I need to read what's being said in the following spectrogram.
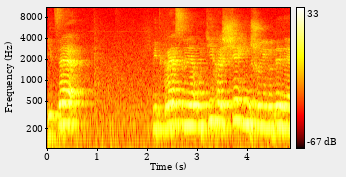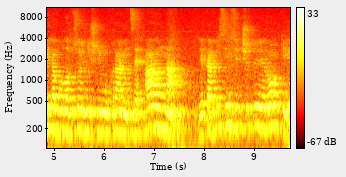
І це підкреслює утіха ще іншої людини, яка була в сьогоднішньому храмі. Це Анна, яка 84 роки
